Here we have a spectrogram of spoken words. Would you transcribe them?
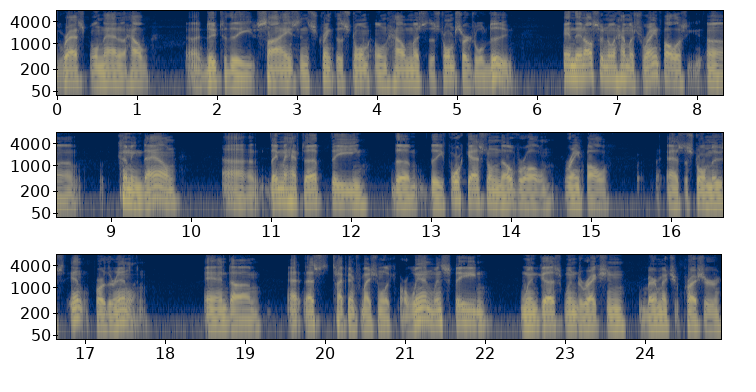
grasp on that, how uh, due to the size and strength of the storm on how much the storm surge will do. And then also know how much rainfall is uh, coming down, uh, they may have to up the, the the forecast on the overall rainfall as the storm moves in further inland. And um, that, that's the type of information we're looking for: wind, wind speed, wind gust, wind direction, barometric pressure,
